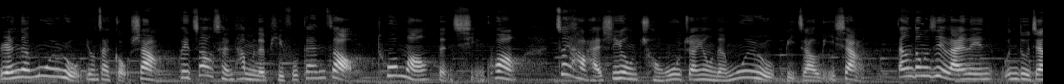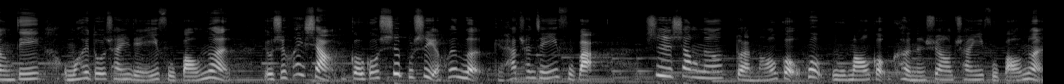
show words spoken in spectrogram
人的沐浴乳用在狗上会造成它们的皮肤干燥、脱毛等情况，最好还是用宠物专用的沐浴乳比较理想。当冬季来临，温度降低，我们会多穿一点衣服保暖。有时会想，狗狗是不是也会冷？给它穿件衣服吧。事实上呢，短毛狗或无毛狗可能需要穿衣服保暖，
